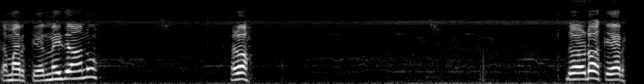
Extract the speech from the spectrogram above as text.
તમારે કેર નહીં જવાનું? હેડો. જો કેર.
